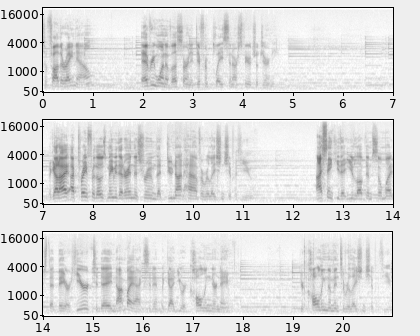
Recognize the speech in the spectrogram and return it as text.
So, Father, right now, every one of us are in a different place in our spiritual journey. But God, I, I pray for those maybe that are in this room that do not have a relationship with you. I thank you that you love them so much that they are here today, not by accident, but God, you are calling their name. You're calling them into relationship with you.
